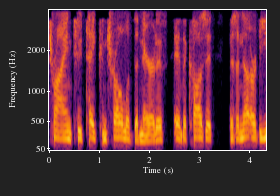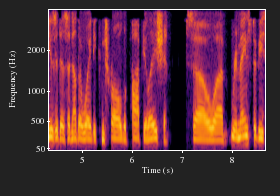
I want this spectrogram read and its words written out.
trying to take control of the narrative and to cause it as another, or to use it as another way to control the population. So uh, remains to be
